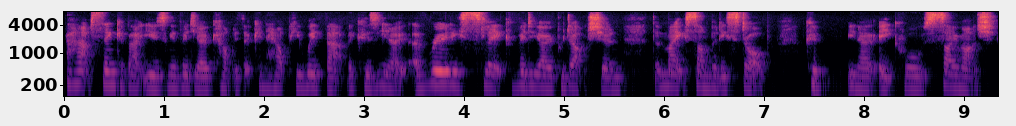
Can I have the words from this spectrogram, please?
perhaps think about using a video company that can help you with that because you know a really slick video production that makes somebody stop could you know equal so much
